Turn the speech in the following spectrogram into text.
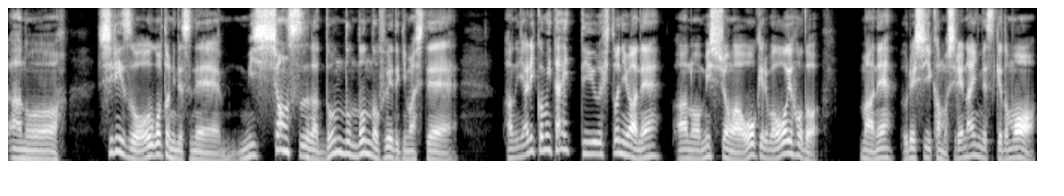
あのシリーズを追うごとにですね、ミッション数がどんどんどんどん増えてきまして、あの、やり込みたいっていう人にはね、あの、ミッションは多ければ多いほど、まあね、嬉しいかもしれないんですけども、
